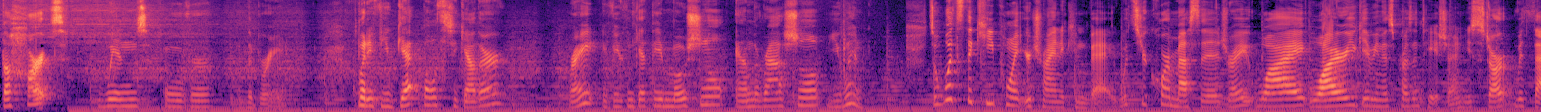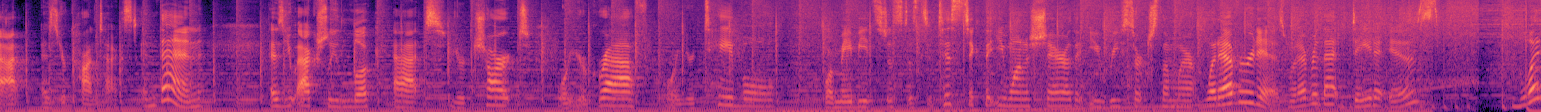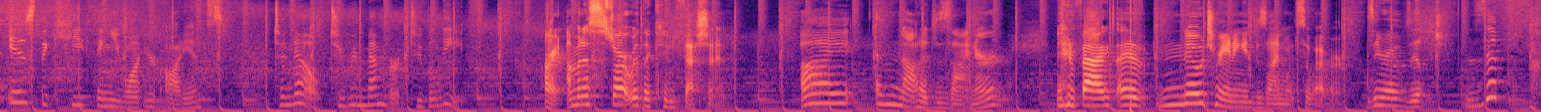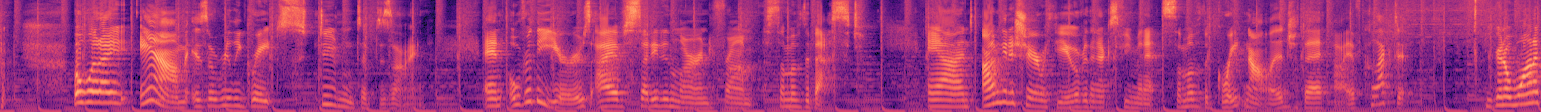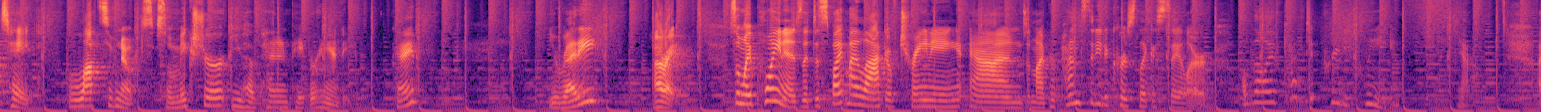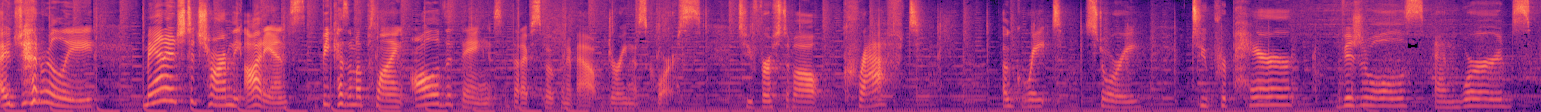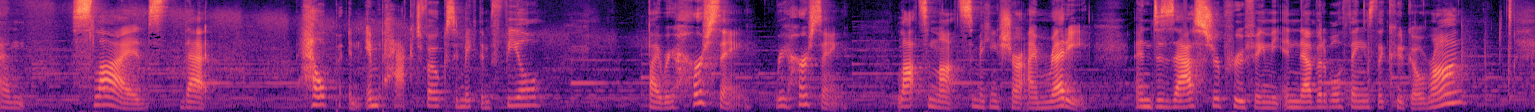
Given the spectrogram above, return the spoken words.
The heart wins over the brain. But if you get both together, right? If you can get the emotional and the rational, you win. So what's the key point you're trying to convey? What's your core message, right? Why why are you giving this presentation? You start with that as your context. And then as you actually look at your chart or your graph or your table or maybe it's just a statistic that you want to share that you research somewhere, whatever it is, whatever that data is, what is the key thing you want your audience to know, to remember, to believe? All right, I'm gonna start with a confession. I am not a designer. In fact, I have no training in design whatsoever. Zero, zilch, zip. but what I am is a really great student of design. And over the years, I have studied and learned from some of the best. And I'm gonna share with you over the next few minutes some of the great knowledge that I have collected. You're gonna wanna take lots of notes, so make sure you have pen and paper handy, okay? You ready? All right, so my point is that despite my lack of training and my propensity to curse like a sailor, although I've kept it pretty clean, yeah, I generally manage to charm the audience because I'm applying all of the things that I've spoken about during this course. To first of all, craft a great story, to prepare visuals and words and slides that help and impact folks and make them feel by rehearsing, rehearsing lots and lots making sure I'm ready and disaster proofing the inevitable things that could go wrong.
